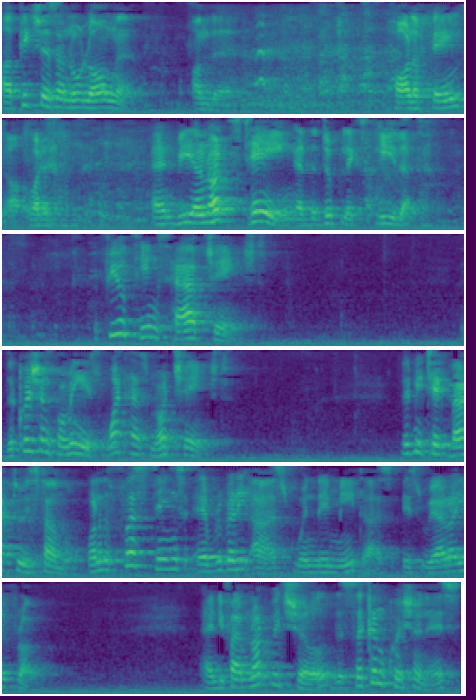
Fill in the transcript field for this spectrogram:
Our pictures are no longer on the Hall of Fame or whatever. And we are not staying at the duplex either. A few things have changed. The question for me is what has not changed? Let me take back to Istanbul. One of the first things everybody asks when they meet us is, Where are you from? And if I'm not with Cheryl, the second question is,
